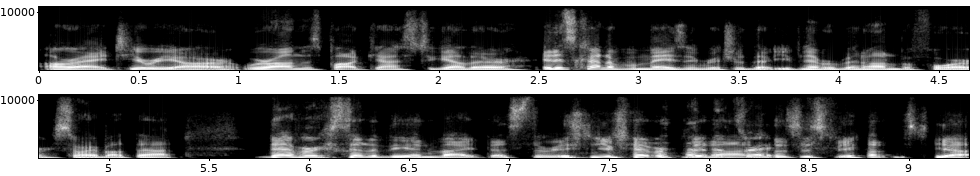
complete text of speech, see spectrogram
All right, here we are. We're on this podcast together. It is kind of amazing, Richard, that you've never been on before. Sorry about that. Never extended the invite. That's the reason you've never been on. Right. Let's just be honest. Yeah.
